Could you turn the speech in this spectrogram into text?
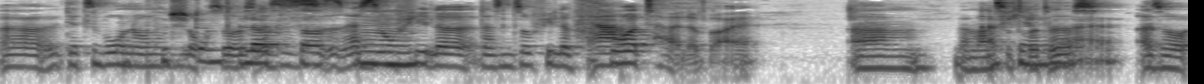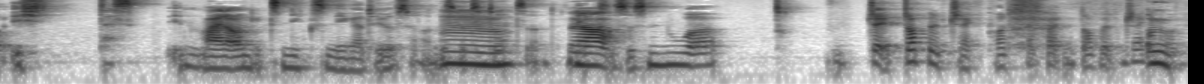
Äh, jetzt Wohnung, stimmt. Luxus. Es ist, Luxus, es ist so viele, da sind so viele Ja. Vorteile bei, ähm, wenn man Auf zu dritt ist. Fall. Also ich, das in meinen Augen gibt's nichts Negatives daran, dass wir zu dritt sind. Mhm. Ja. Es ist nur Jack, Doppel-Jackpot. Doppelten Jackpot. Und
